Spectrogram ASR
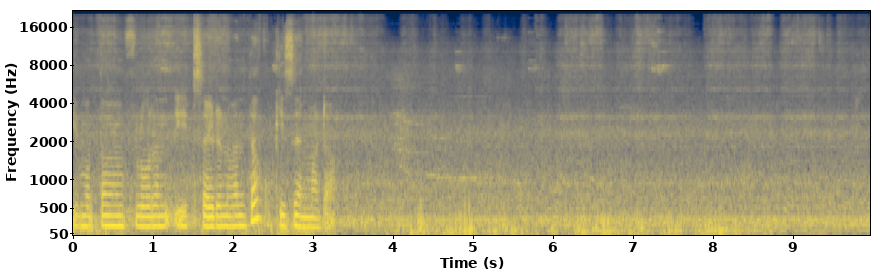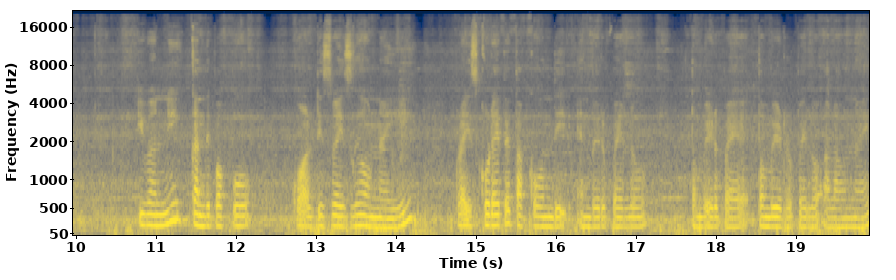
ఈ మొత్తం ఫ్లోర్ ఈ సైడ్ ఉన్నవంతా కుకీస్ అనమాట ఇవన్నీ కందిపప్పు క్వాలిటీస్ వైజ్గా ఉన్నాయి. ప్రైస్ కూడా అయితే తక్కువ ఉంది. ఎనభై రూపాయలు తొంభై రూపాయ తొంభై ఏడు రూపాయలు అలా ఉన్నాయి.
